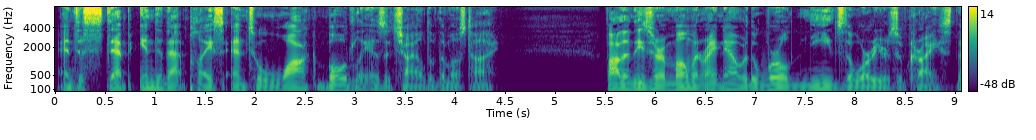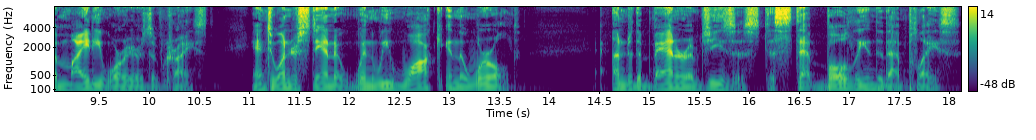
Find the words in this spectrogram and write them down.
and to step into that place and to walk boldly as a child of the Most High. Father, these are a moment right now where the world needs the warriors of Christ, the mighty warriors of Christ. And to understand that when we walk in the world under the banner of Jesus, to step boldly into that place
